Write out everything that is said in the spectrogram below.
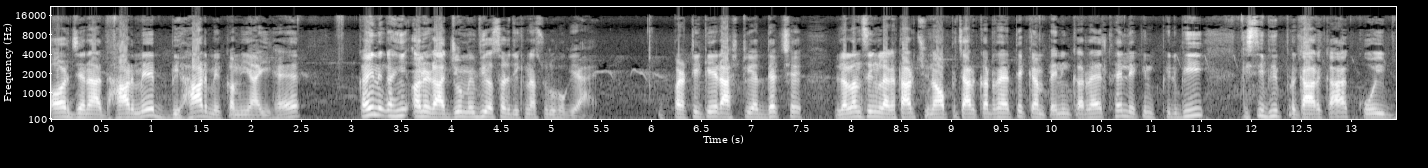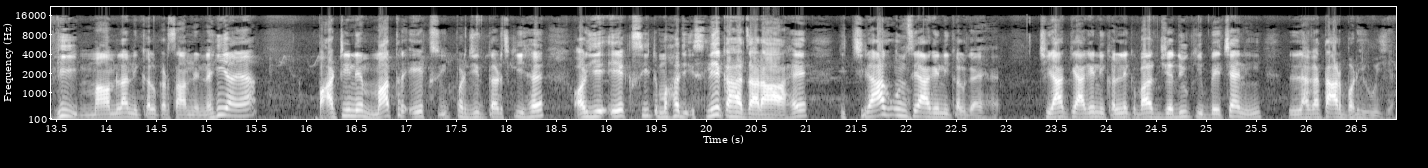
और जनाधार में बिहार में कमी आई है, कहीं ना कहीं अन्य राज्यों में भी असर दिखना शुरू हो गया है। पार्टी के राष्ट्रीय अध्यक्ष ललन सिंह लगातार चुनाव प्रचार कर रहे थे, कैंपेनिंग कर रहे थे, लेकिन फिर भी किसी भी प्रकार का कोई भी मामला निकल कर सामने नहीं आया। पार्टी ने मात्र एक सीट पर जीत दर्ज की है और ये एक सीट महज इसलिए कहा जा रहा है कि चिराग उनसे आगे निकल गए हैं। चिराग के आगे निकलने के बाद जदयू की बेचैनी लगातार बढ़ी हुई है।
